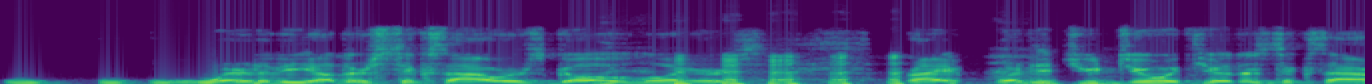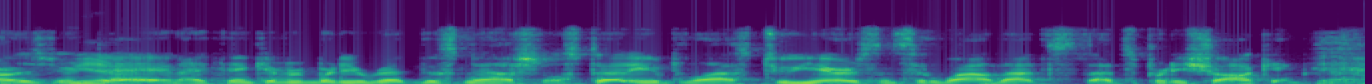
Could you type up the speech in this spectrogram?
where do the other six hours go, lawyers? right? What did you do with your other six hours in your yeah. day? And I think everybody read this national study of the last two years and said, "Wow, that's that's pretty shocking." Yeah.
